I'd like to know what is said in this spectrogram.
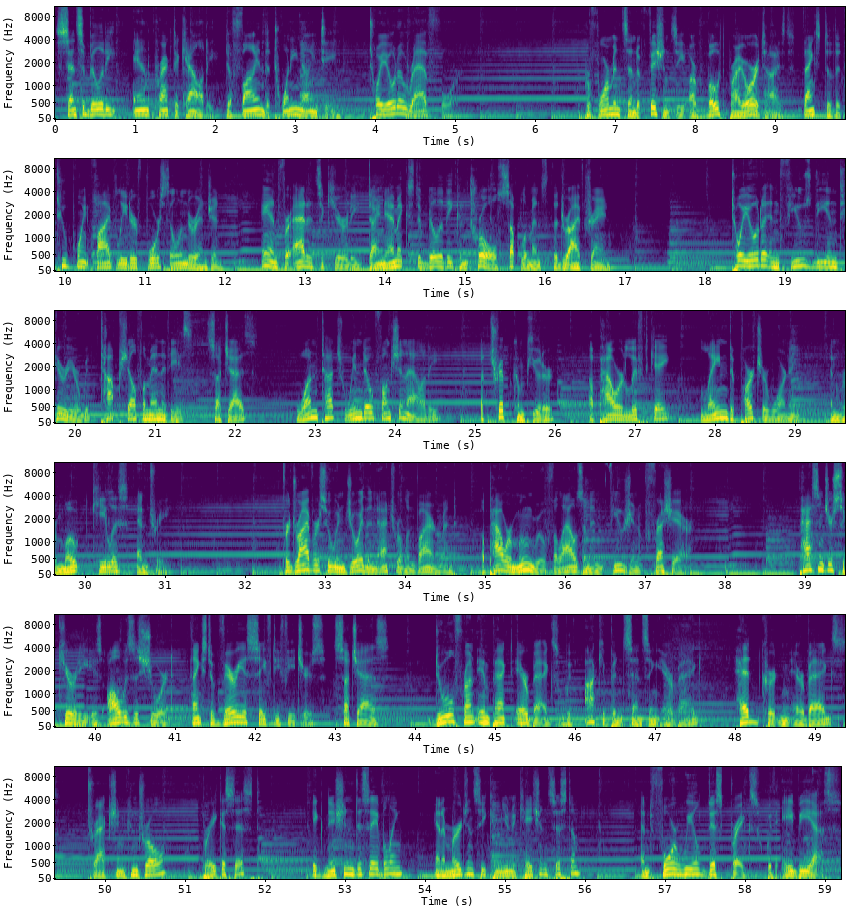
sensibility, and practicality define the 2019 Toyota RAV4. Performance and efficiency are both prioritized thanks to the 2.5-liter four-cylinder engine. And for added security, Dynamic Stability Control supplements the drivetrain. Toyota infused the interior with top-shelf amenities such as one-touch window functionality, a trip computer, a power liftgate, lane departure warning, and remote keyless entry. For drivers who enjoy the natural environment, a power moonroof allows an infusion of fresh air. Passenger security is always assured thanks to various safety features such as dual front impact airbags with occupant sensing airbag, head curtain airbags, traction control, brake assist, ignition disabling, an emergency communication system, and four-wheel disc brakes with ABS.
